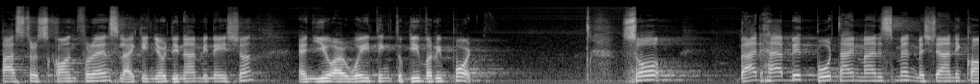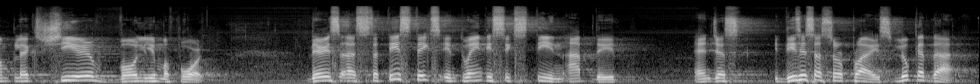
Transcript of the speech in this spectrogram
pastor's conference, like in your denomination, and you are waiting to give a report. So, bad habit, poor time management, messianic complex, sheer volume of work. There is a statistics in 2016 update, and just this is a surprise. Look at that.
